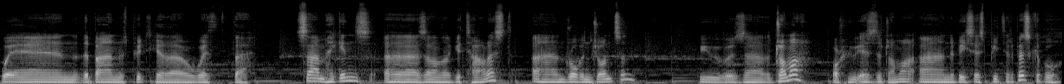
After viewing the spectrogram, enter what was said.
when the band was put together with uh, Sam Higgins as another guitarist and Robin Johnson, who was uh, the drummer, or who is the drummer, and the bassist Peter Episcopo,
